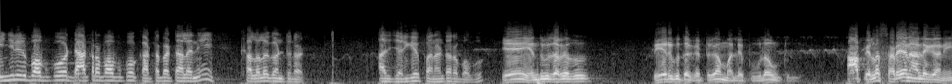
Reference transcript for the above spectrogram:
ఇంజనీర్ బాబుకో డాక్టర్ బాబుకో కట్టబెట్టాలని కలలో గంటున్నాడు అది జరిగే పని అంటారా బాబు? ఏ ఎందుకు జరగదు? పేరుకు తగ్గట్టుగా మల్లె పువ్వులా ఉంటుంది. ఆ పిల్ల సరేనాలే గాని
